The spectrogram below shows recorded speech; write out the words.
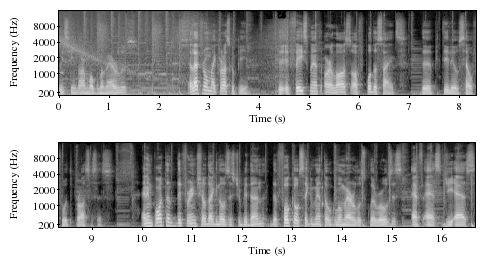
we see normal glomerulus. Electron microscopy the effacement or loss of podocytes, the epithelial cell foot processes. An important differential diagnosis to be done, the focal segmental glomerulosclerosis, FSGS,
